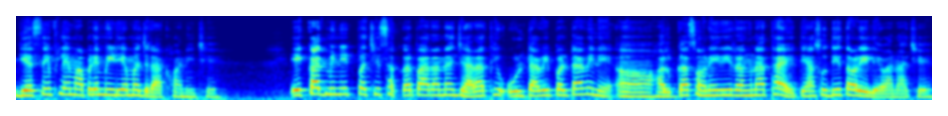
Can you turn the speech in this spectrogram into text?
ગેસની ફ્લેમ આપણે મીડિયમ જ રાખવાની છે. એકાદ મિનિટ પછી શક્કરપારાને જારાથી ઉલટાવી પલટાવીને હલકા સોનેરી રંગના થાય ત્યાં સુધી તળી લેવાના છે.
